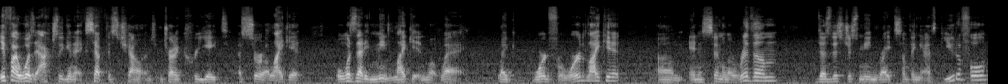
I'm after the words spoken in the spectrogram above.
if I was actually going to accept this challenge and try to create a surah like it, well, what does that even mean? Like it in what way? Like word for word like it, um, in a similar rhythm? Does this just mean write something as beautiful?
